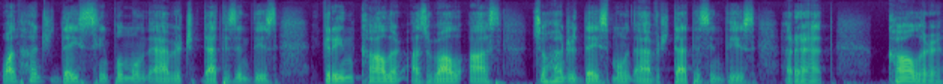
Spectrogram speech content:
100 days simple moving average that is in this green color as well as 200 days moving average that is in this red color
